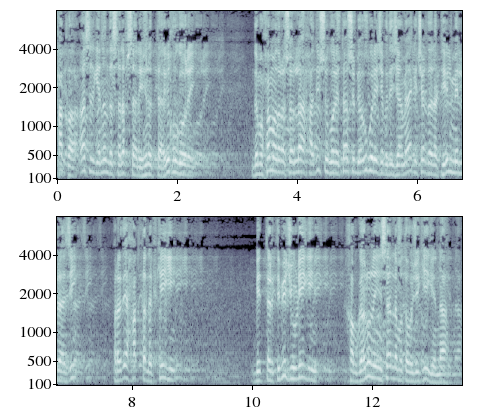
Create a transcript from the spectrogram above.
حق اصل کې نن د سلف صالحینو تاریخ وګورئ د محمد رسول الله حدیث وګورئ تاسو به وګورئ چې په دې جامعه کې چیرته د ټیل مل راځي پر دې حق تلف کیږي به ترتیبي جوړیږي خفګانون انسان له متوجه کیږي نه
